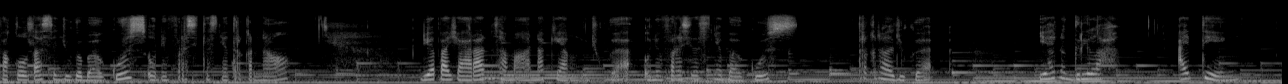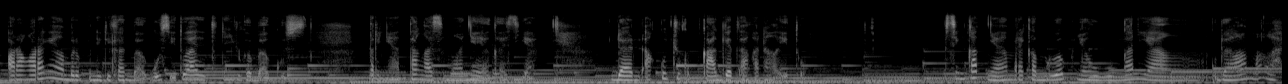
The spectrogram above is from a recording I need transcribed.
fakultasnya juga bagus universitasnya terkenal. Dia pacaran sama anak yang juga universitasnya bagus terkenal juga. Ya negeri lah. I think orang-orang yang berpendidikan bagus itu attitude-nya juga bagus. Ternyata nggak semuanya ya guys ya. Dan aku cukup kaget akan hal itu. Singkatnya mereka berdua punya hubungan yang udah lama lah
